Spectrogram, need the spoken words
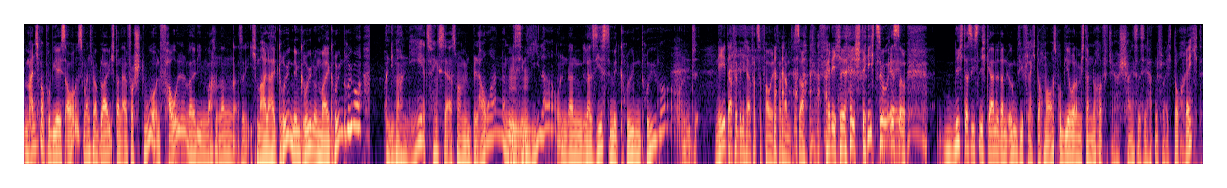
Manchmal probiere ich es aus, manchmal bleibe ich dann einfach stur und faul, weil die machen dann, also ich male halt grün, nehme grün und mal grün drüber. Und die machen, nee, jetzt fängst du erstmal mit Blau an, dann ein bisschen mhm. lila und dann lasierst du mit Grün drüber und Nee, dafür bin ich einfach zu faul. Verdammt. So, fertig. Stehe ich zu, okay. ist so. Nicht, dass ich es nicht gerne dann irgendwie vielleicht doch mal ausprobiere oder mich dann noch auf, ja, scheiße, sie hatten vielleicht doch recht.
